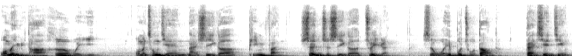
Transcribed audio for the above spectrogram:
我们与他合而为一。我们从前乃是一个平凡，甚至是一个罪人，是微不足道的。但现今，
